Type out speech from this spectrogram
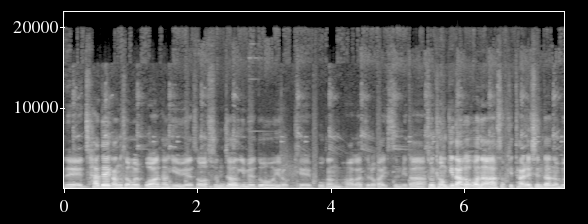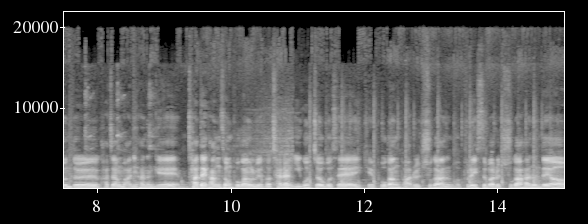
네, 차대 강성을 보완하기 위해서 순정임에도 이렇게 보강 바가 들어가 있습니다. 전 경기 나가거나 서킷 달리신다는 분들 가장 많이 하는 게 차대 강성 보강을 위해서 차량 이곳저곳에 이렇게 보강 바를 추가하는 거, 브레이스 바를 추가하는데요.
